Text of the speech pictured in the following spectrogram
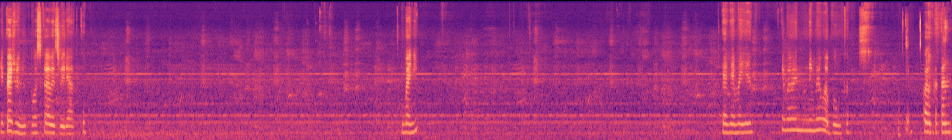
Яка ж він ласкавий звірятку. Хіба ні? Не мила булка? Сколько там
